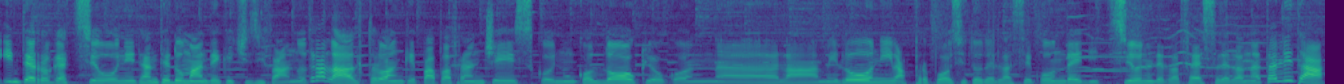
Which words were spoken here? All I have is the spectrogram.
interrogazioni, tante domande che ci si fanno. Tra l'altro anche Papa Francesco in un colloquio con uh, la Meloni a proposito della seconda edizione della festa della natalità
